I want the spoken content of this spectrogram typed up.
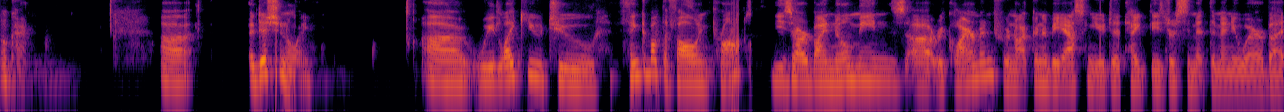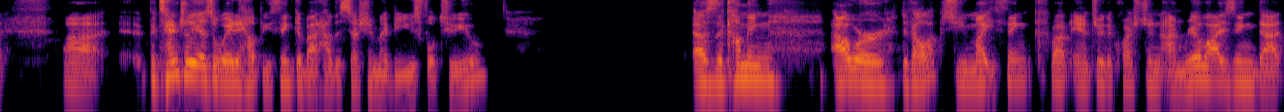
Okay. Uh, additionally, uh, we'd like you to think about the following prompts. These are by no means uh, requirement. We're not going to be asking you to type these or submit them anywhere, but uh, potentially as a way to help you think about how the session might be useful to you. As the coming hour develops, you might think about answering the question, I'm realizing that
